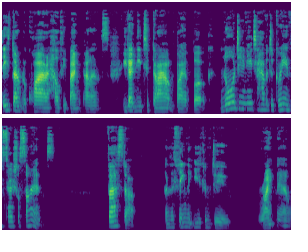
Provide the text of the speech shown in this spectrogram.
These don't require a healthy bank balance. You don't need to go out and buy a book, nor do you need to have a degree in social science. First up, and the thing that you can do right now.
